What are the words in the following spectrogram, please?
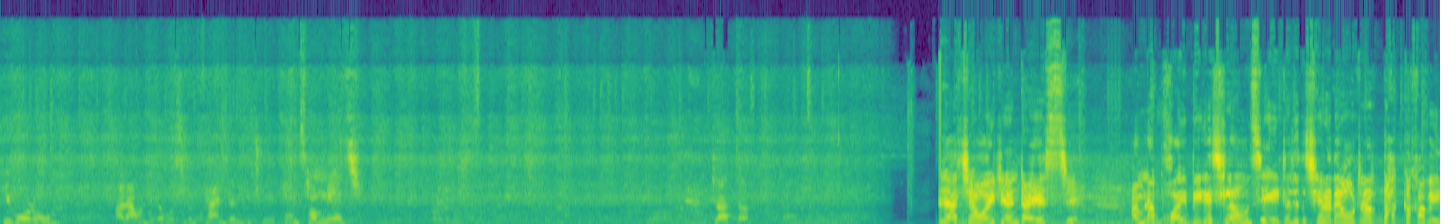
কি গরম। আর এমন জায়গায় বসছিলাম ফ্যান ট্যান কিছু নেই ফ্যান সামনে আছে। যাতা যাচ্ছে ওই ট্রেনটা এসছে। আমি না ভয় পেয়ে গেছিলাম বলছি এটা যদি ছেড়ে দেয় ওটার ধাক্কা খাবে।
